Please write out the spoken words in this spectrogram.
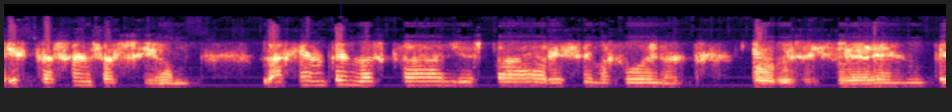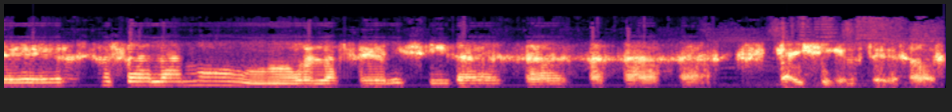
esta sensación. La gente en las calles parece más buena, todo es diferente, gracias al amor, la felicidad. ja, ja, ja, ja. Que ahí siguen ustedes ahora.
